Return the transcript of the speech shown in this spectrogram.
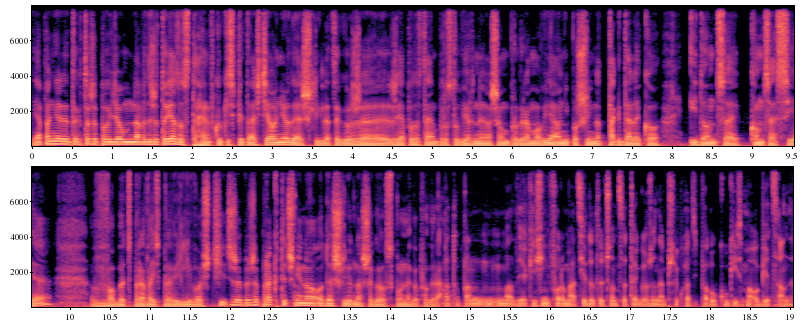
ja panie redaktorze powiedziałbym nawet, że to ja zostałem w Kukiz 15, a oni odeszli, dlatego że, że ja pozostałem po prostu wierny naszemu programowi, a oni poszli na tak daleko idące koncesje wobec Prawa i Sprawiedliwości, że, że praktycznie no, odeszli od naszego wspólnego programu. A to pan ma jakieś informacje dotyczące tego, że na przykład Paweł Kukiz ma obiecane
